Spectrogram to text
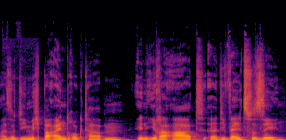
also die mich beeindruckt haben in ihrer Art, äh, die Welt zu sehen.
